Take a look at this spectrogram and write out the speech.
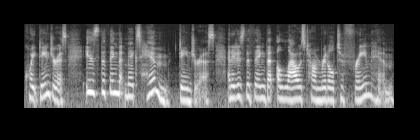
quite dangerous, is the thing that makes him dangerous. And it is the thing that allows Tom Riddle to frame him.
